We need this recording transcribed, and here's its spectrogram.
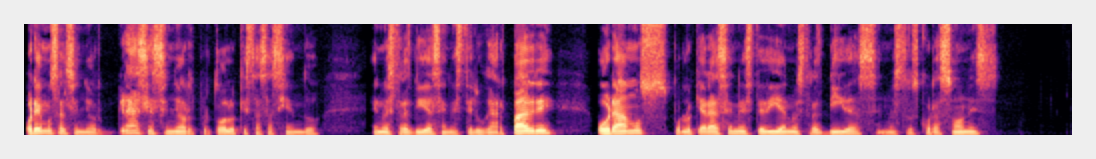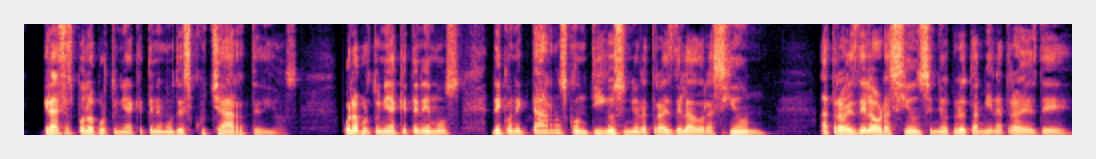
Oremos al Señor. Gracias, Señor, por todo lo que estás haciendo en nuestras vidas en este lugar. Padre, oramos por lo que harás en este día en nuestras vidas, en nuestros corazones. Gracias por la oportunidad que tenemos de escucharte, Dios. Por la oportunidad que tenemos de conectarnos contigo, Señor, a través de la adoración, a través de la oración, Señor, pero también a través de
